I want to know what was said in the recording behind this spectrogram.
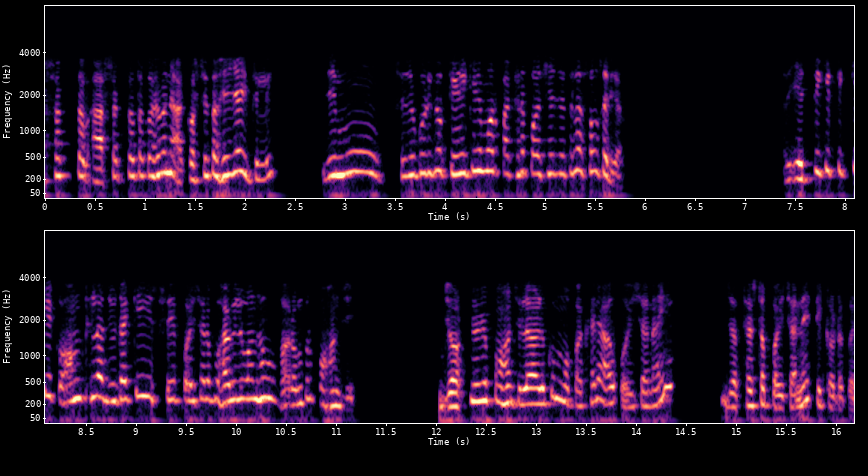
ଆସକ୍ତ ଆସକ୍ତ ତ କହିବେନି ଆକର୍ଷିତ ହେଇଯାଇଥିଲି ଯେ ମୁଁ ସେ ଗୁଡିକ କିଣିକି ମୋର ପାଖରେ ପଇସା ଯାଇଥିଲା ସବୁ ସରିଯାଉ एतिकी टिके कम थिला जोटा कि से पैसा भाविल बंधु भरमपुर पहुंचे जटनी रे पहुंचला बेलू मो पाखे आ पैसा ना जथेष्ट पैसा नहीं टिकट कर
